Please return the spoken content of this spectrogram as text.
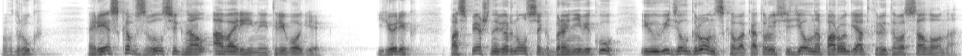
Вдруг резко взвыл сигнал аварийной тревоги. Юрик поспешно вернулся к броневику и увидел Гронского, который сидел на пороге открытого салона.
